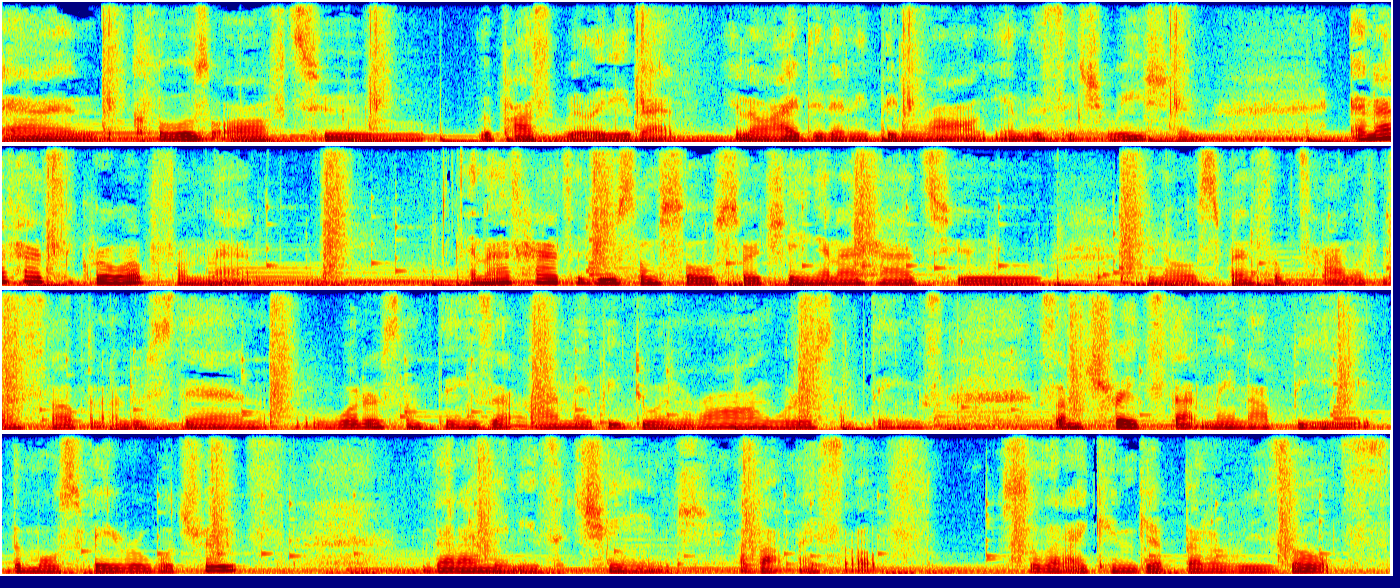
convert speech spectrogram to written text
and close off to the possibility that, you know, I did anything wrong in this situation. And I've had to grow up from that. And I've had to do some soul searching and I had to, you know, spend some time with myself and understand what are some things that I may be doing wrong, what are some things, some traits that may not be the most favorable traits that I may need to change about myself so that I can get better results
